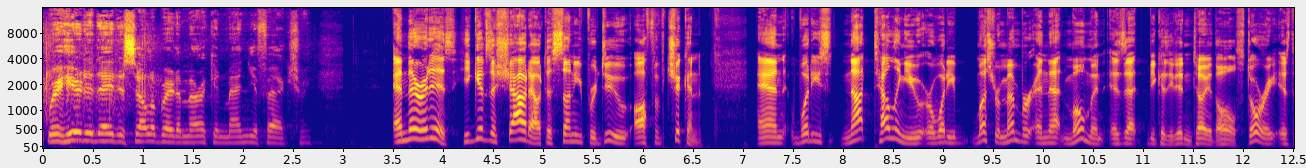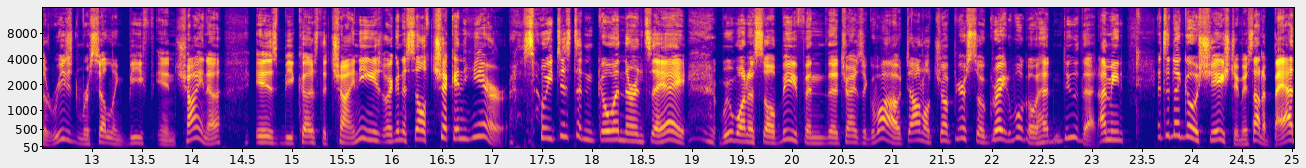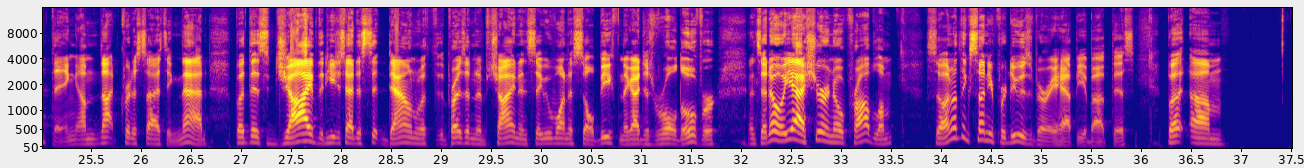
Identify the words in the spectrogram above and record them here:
we're here today to celebrate American manufacturing. And there it is. He gives a shout out to Sonny Perdue off of Chicken. And what he's not telling you, or what he must remember in that moment, is that because he didn't tell you the whole story, is the reason we're selling beef in China is because the Chinese are going to sell chicken here. So he just didn't go in there and say, hey, we want to sell beef. And the Chinese are like, wow, Donald Trump, you're so great. We'll go ahead and do that. I mean, it's a negotiation. It's not a bad thing. I'm not criticizing that. But this jive that he just had to sit down with the president of China and say, we want to sell beef. And the guy just rolled over and said, oh, yeah, sure, no problem. So I don't think Sonny Perdue is very happy about this. But, um,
